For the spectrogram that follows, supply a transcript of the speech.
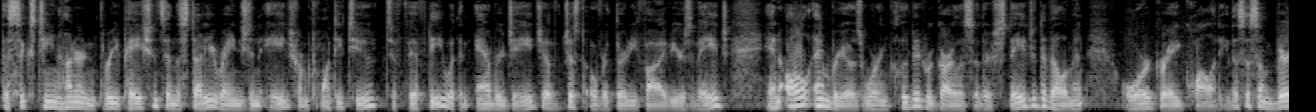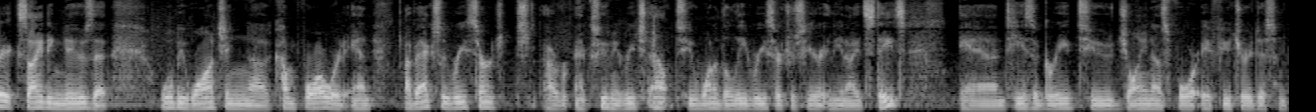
The 1,603 patients in the study ranged in age from 22 to 50, with an average age of just over 35 years of age, and all embryos were included regardless of their stage of development or grade quality. This is some very exciting news that we'll be watching uh, come forward. And I've actually researched, uh, excuse me, reached out to one of the lead researchers here in the United States, and he's agreed to join us for a future edition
